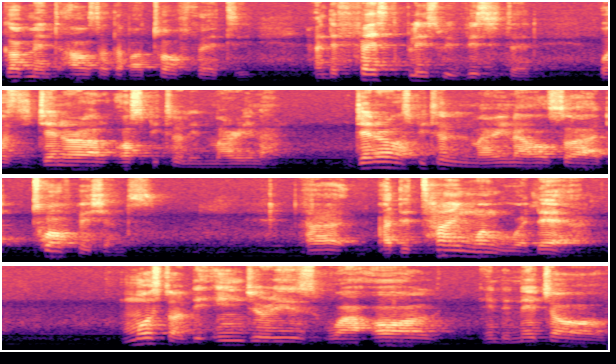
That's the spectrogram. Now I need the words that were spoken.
government house at about 12.30 and the first place we visited was the General Hospital in Marina. General Hospital in Marina also had 12 patients. Uh, at the time when we were there, most of the injuries were all in the nature of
